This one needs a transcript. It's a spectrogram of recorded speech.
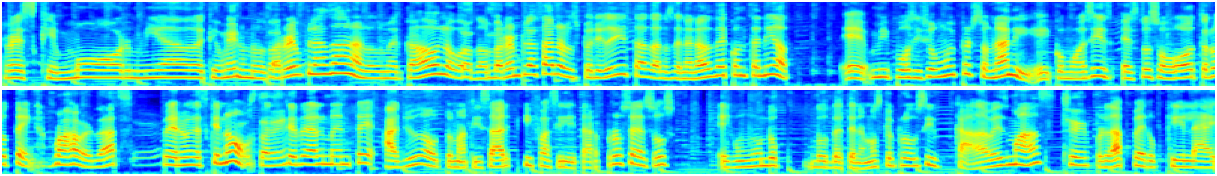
resquemor, miedo de que bueno, nos va a reemplazar a los mercadólogos, nos va a reemplazar a los periodistas, a los generadores de contenido. Eh, mi posición muy personal y, como decís, esto es otro tema, ¿verdad? Pero es que no, es que realmente ayuda a automatizar y facilitar procesos en un mundo donde tenemos que producir cada vez más, ¿verdad? Pero que la,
